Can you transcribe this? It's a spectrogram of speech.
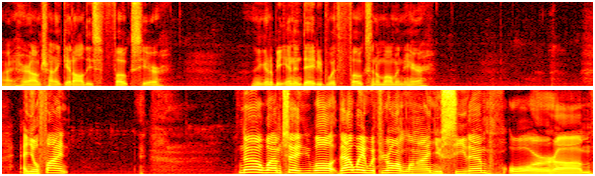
All right, here I'm trying to get all these folks here. You're going to be inundated with folks in a moment here. And you'll find no, what I'm saying, well, that way if you're online, you see them, or um,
